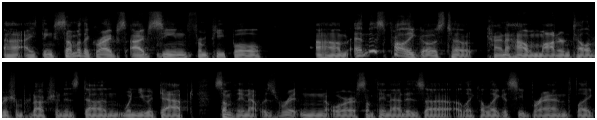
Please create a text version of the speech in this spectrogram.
Uh, I think some of the gripes I've seen from people um, and this probably goes to kind of how modern television production is done when you adapt something that was written or something that is a, like a legacy brand like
